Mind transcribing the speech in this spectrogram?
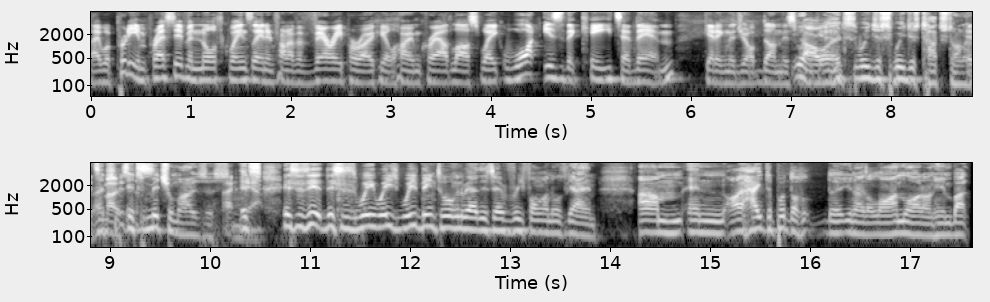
They were pretty impressive in North Queensland in front of a very parochial home crowd last week. What is the key to them getting the job done this No, weekend? well, it's we just we just touched on it. It's It's, Moses. it's Mitchell Moses. It's yeah. this is it. This is we we we've been talking about this every finals game, um, and I hate to put the the you know the limelight on him, but.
